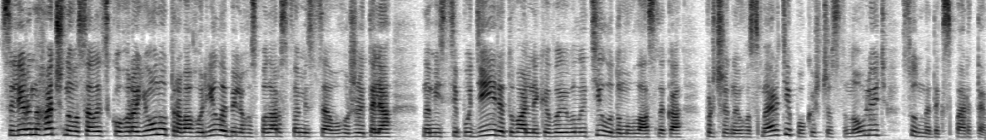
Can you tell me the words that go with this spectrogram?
В селі Ренгач Новоселицького району трава горіла біля господарства місцевого жителя. На місці події рятувальники виявили тіло домовласника. Причину його смерті поки що встановлюють судмедексперти.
